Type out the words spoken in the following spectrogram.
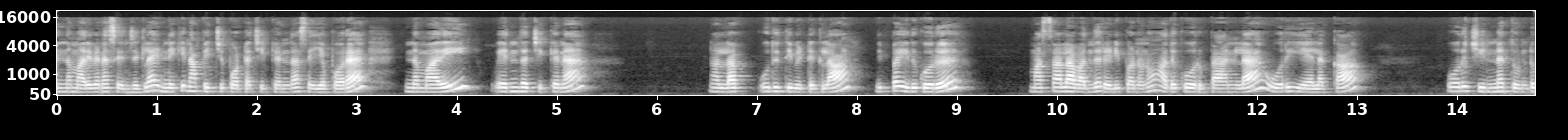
இந்த மாதிரி வேணால் செஞ்சுக்கலாம். இன்றைக்கி நான் பிச்சு போட்ட சிக்கன் தான் செய்ய போகிறேன் இந்த மாதிரி வெந்த சிக்கனை நல்லா உதுத்தி விட்டுக்கலாம். இப்போ இதுக்கு ஒரு மசாலா வந்து ரெடி பண்ணணும். அதுக்கு ஒரு பேனில் ஒரு ஏலக்காய் ஒரு சின்ன துண்டு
